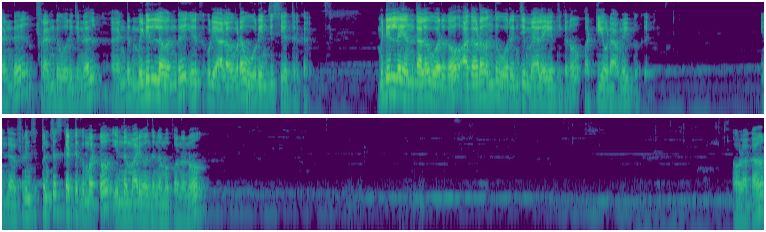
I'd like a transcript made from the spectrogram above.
and front original and மிடிலில் வந்து இருக்கக்கூடிய அளவு விட ஒரு இன்ச்சு சேர்த்துருக்கேன். மிடில் எந்த அளவு வருதோ அதோட வந்து ஒரு இன்ச்சு மேலே ஏற்றிக்கணும் பட்டியோட அமைப்புக்கு. இந்த ஃப்ரின்ஸ் பிரின்சஸ் கட்டுக்கு மட்டும் இந்த மாதிரி வந்து நம்ம பண்ணணும். அவ்வளோதான்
